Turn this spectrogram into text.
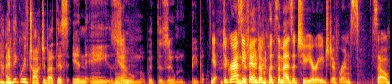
I Mhm. think we've talked about this in a Yeah. Zoom with the Zoom people. yeah. Degrassi fandom puts them as a two year age difference. So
